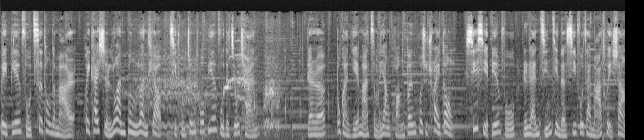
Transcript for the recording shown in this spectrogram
被蝙蝠刺痛的马儿会开始乱蹦乱跳，企图挣脱蝙蝠的纠缠。然而，不管野马怎么样狂奔或是踹动，吸血蝙蝠仍然紧紧地吸附在马腿上，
